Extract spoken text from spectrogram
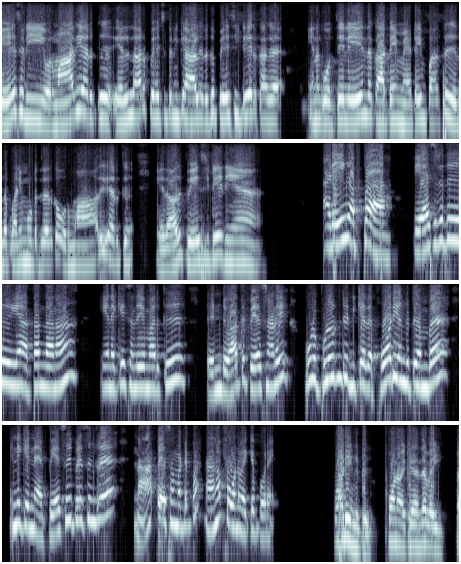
பேசுடி ஒரு மாதிரியா இருக்கு. எல்லாரும் பேச்சு துணிக்கு ஆள் இருக்கு பேசிக்கிட்டே இருக்காங்க. எனக்கு ஒத்தையிலேயே இந்த காட்டையும் மேட்டையும் பார்த்து இந்த பனிமூட்டத்துல இருக்க ஒரு மாதிரியா இருக்கு. ஏதாவது பேசிட்டே இருயேன் அடேங்க அப்பா பேசுறது ஏன் அத்தான் தானா? எனக்கே சந்தேகமா இருக்கு. ரெண்டு வார்த்தை பேசினாலே புழு புழுன்ட்டு நிக்காத. போடி அங்கிட்டு நம்ம இன்னைக்கு என்ன பேசு பேசுங்கிற? நான் பேச மாட்டேப்பா நான் போனை வைக்க போறேன். வாடி எங்கிட்டு போன வைக்கிறதா இருந்தா வை. ப.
